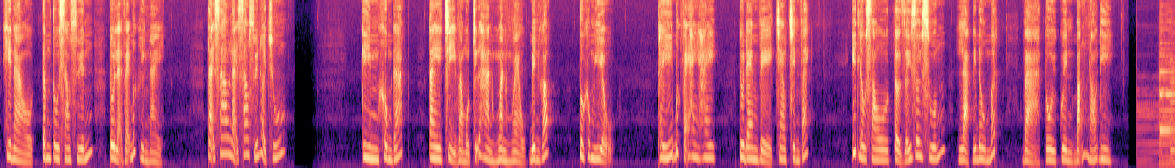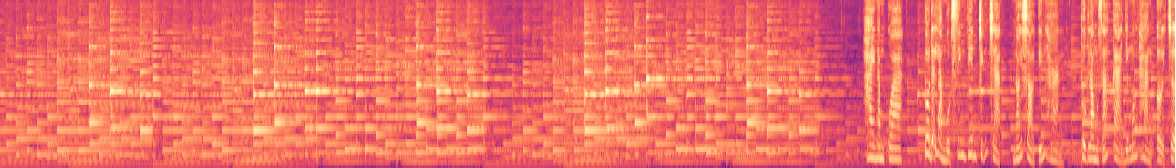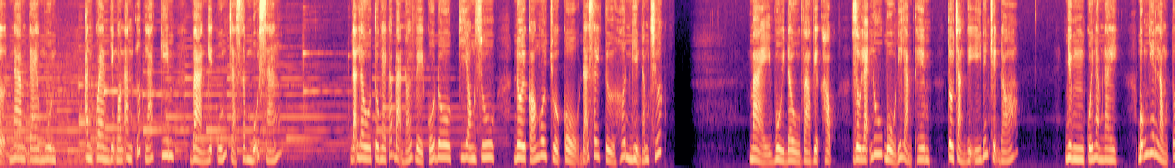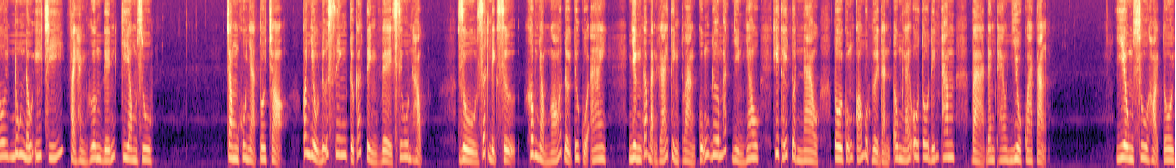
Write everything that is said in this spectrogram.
Khi nào tâm tôi sao xuyến, tôi lại vẽ bức hình này. Tại sao lại sao xuyến hả chú? Kim không đáp, tay chỉ vào một chữ hàn ngoằn ngoèo bên góc. Tôi không hiểu. Thấy bức vẽ hay hay, tôi đem về treo trên vách. Ít lâu sau tờ giấy rơi xuống, lạc đi đâu mất và tôi quên bẵng nó đi. Hai năm qua, tôi đã là một sinh viên chững chạc, nói giỏi tiếng Hàn, thuộc lòng giá cả những món hàng ở chợ Nam Daemun, ăn quen những món ăn ướp lá kim và nghiện uống trà sâm mỗi sáng. Đã lâu tôi nghe các bạn nói về cố đô Gyeongju, nơi có ngôi chùa cổ đã xây từ hơn nghìn năm trước. Mãi vùi đầu vào việc học, rồi lại lu bù đi làm thêm, tôi chẳng để ý đến chuyện đó. Nhưng cuối năm nay, bỗng nhiên lòng tôi nung nấu ý chí phải hành hương đến Gyeongju. Trong khu nhà tôi trọ, có nhiều nữ sinh từ các tỉnh về Seoul học. Dù rất lịch sự, không nhòm ngó đời tư của ai, nhưng các bạn gái thỉnh thoảng cũng đưa mắt nhìn nhau khi thấy tuần nào tôi cũng có một người đàn ông lái ô tô đến thăm và đem theo nhiều quà tặng. Yeong Su hỏi tôi,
